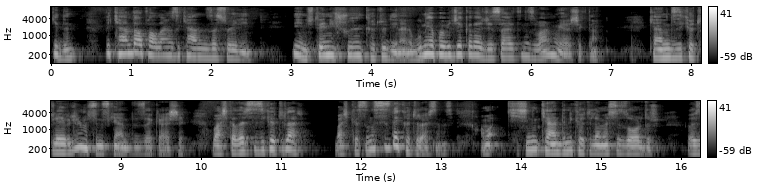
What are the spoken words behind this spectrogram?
gidin ve kendi hatalarınızı kendinize söyleyin. Deyin senin şuyun kötü deyin. Hani bunu yapabilecek kadar cesaretiniz var mı gerçekten? Kendinizi kötüleyebilir misiniz kendinize karşı? Başkaları sizi kötüler. Başkasını siz de kötülersiniz. Ama kişinin kendini kötülemesi zordur. Öz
